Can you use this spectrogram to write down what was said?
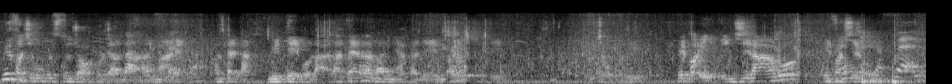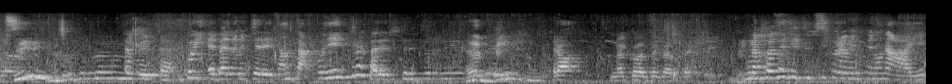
Io facevo questo gioco già da al mare. aspetta. Aspetta, mettevo la, la terra bagnata dentro, così. Facevo così. E poi giravo e facevo. il castello. Sì, facevo È vero. Poi è bello mettere tanta acqua dentro e fare tutte le torrette. È vero. Però una cosa, guarda qui. Una cosa che tu sicuramente non hai.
